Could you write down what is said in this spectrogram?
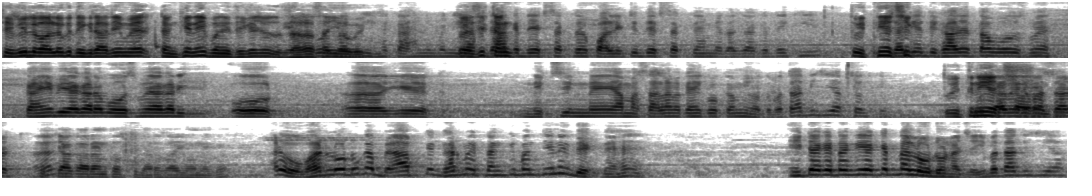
सिविल वालों की निगरानी में टंकी नहीं बनी थी क्या जो धराशायी हो गई? तो ऐसी टंक- देख सकते हैं क्वालिटी देख सकते हैं मेरा जाके देखिए। तो इतनी अच्छी दिखा देता हूँ वो उसमें कहीं भी अगर वो उसमें अगर वो ये मिक्सिंग में या मसाला में कहीं कोई कमी हो तो बता दीजिए आप चल के। तो इतनी अच्छी पास सर हैं? क्या कारण था उसकी धराशायी होने का? अरे ओवरलोड होगा आपके घर में टंकी बनती है नहीं देखते हैं। ईटा के टंकी का कितना लोड होना चाहिए बता दीजिए आप।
